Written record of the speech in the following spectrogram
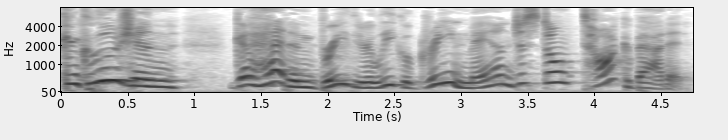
Conclusion Go ahead and breathe your legal green, man. Just don't talk about it.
